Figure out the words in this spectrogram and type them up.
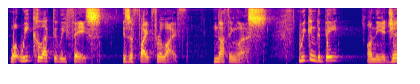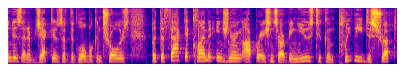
What we collectively face is a fight for life, nothing less. We can debate on the agendas and objectives of the global controllers, but the fact that climate engineering operations are being used to completely disrupt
